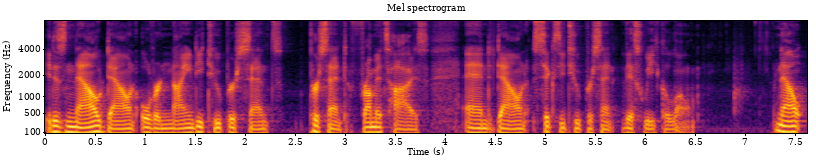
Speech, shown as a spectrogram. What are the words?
it is now down over 92% from its highs and down 62% this week alone. Now,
